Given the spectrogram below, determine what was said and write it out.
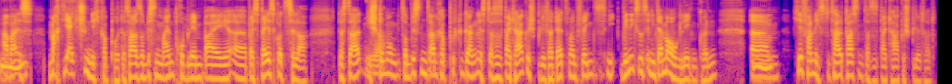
mhm. aber es macht die Action nicht kaputt. Das war so ein bisschen mein Problem bei, äh, bei Space Godzilla, dass da die ja. Stimmung so ein bisschen dran kaputt gegangen ist, dass es bei Tag gespielt hat. Da hätte man wenigstens in die Dämmerung legen können. Mhm. Ähm, hier fand ich es total passend, dass es bei Tag gespielt hat.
